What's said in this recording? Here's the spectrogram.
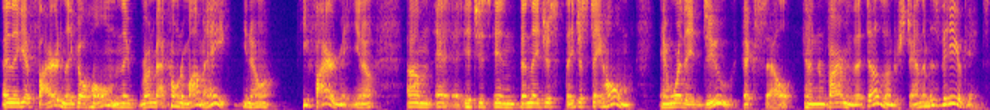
And they get fired, and they go home, and they run back home to mom. Hey, you know, he fired me, you know. um, it just and then they just they just stay home. And where they do excel in an environment that does understand them is video games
